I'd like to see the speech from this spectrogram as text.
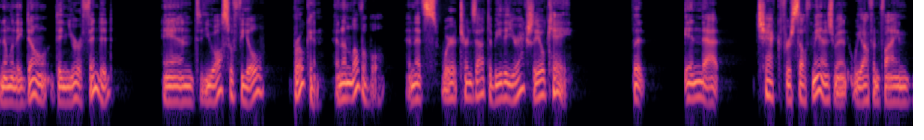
And then when they don't, then you're offended and you also feel broken and unlovable. And that's where it turns out to be that you're actually okay. But in that check for self management, we often find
